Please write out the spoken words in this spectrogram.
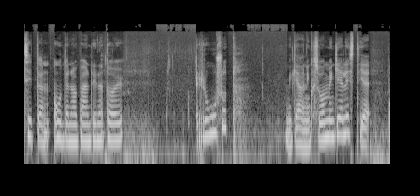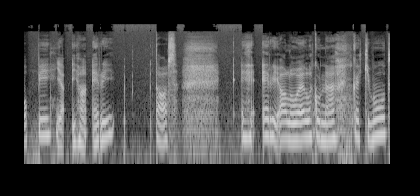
sitten on uutena bändinä toi Ruusut, mikä on niinku suomenkielistä ja poppia ja ihan eri taas e- eri alueella kuin nämä kaikki muut.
